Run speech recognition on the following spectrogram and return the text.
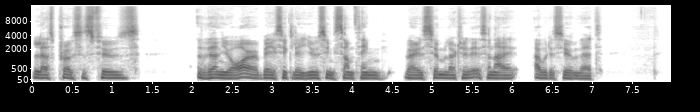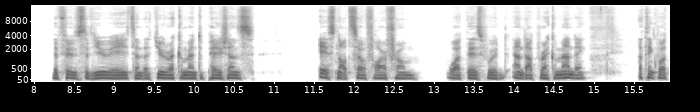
less processed foods, then you are basically using something very similar to this. And I I would assume that the foods that you eat and that you recommend to patients is not so far from what this would end up recommending. I think what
